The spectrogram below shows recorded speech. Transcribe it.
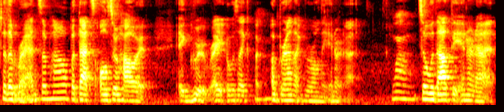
to the brand somehow, but that's also how it it grew, right? It was like a, mm-hmm. a brand that grew on the internet. Wow. So without the internet,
